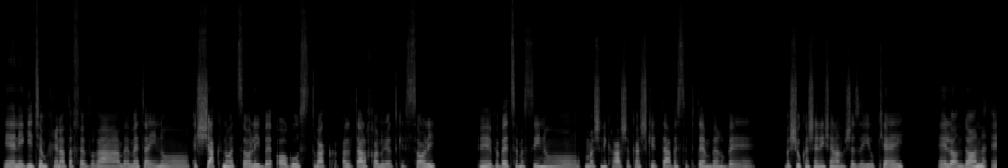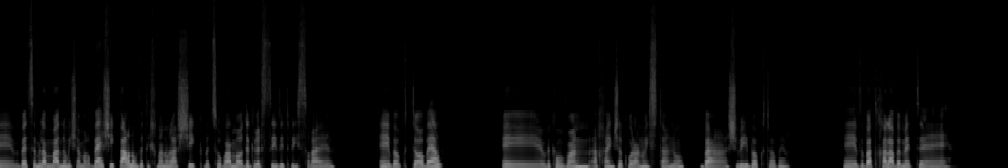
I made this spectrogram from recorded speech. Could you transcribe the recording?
אה, אני אגיד שמבחינת החברה, באמת היינו, השקנו את סולי באוגוסט, רק עלתה לחנויות כסולי, אה, ובעצם עשינו מה שנקרא השקה שקטה בספטמבר בשוק השני שלנו, שזה UK, לונדון, ובעצם למדנו משם הרבה, שיפרנו ותכננו להשיק בצורה מאוד אגרסיבית בישראל באוקטובר, וכמובן החיים של כולנו השתנו ב-7 באוקטובר, ובהתחלה באמת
